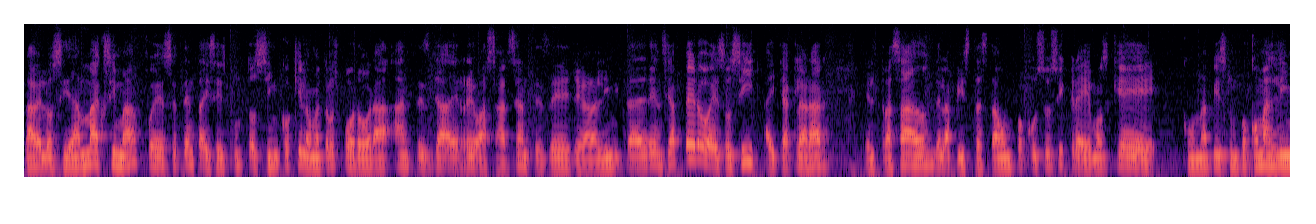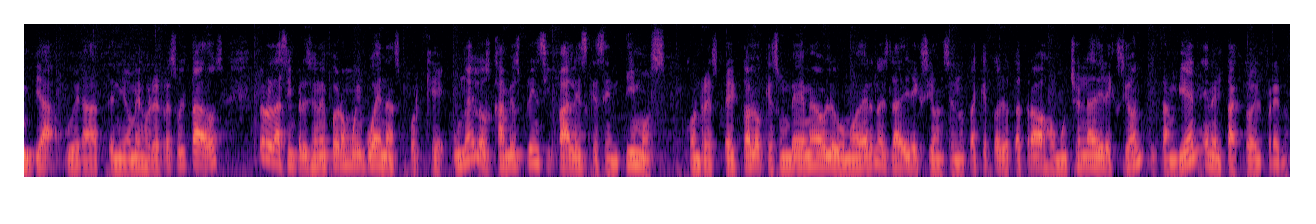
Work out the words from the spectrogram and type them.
la velocidad máxima fue de 76.5 kilómetros por hora antes ya de rebasarse, antes de llegar al límite de adherencia. Pero eso sí, hay que aclarar, el trazado de la pista está un poco sucio y creemos que con una pista un poco más limpia hubiera tenido mejores resultados, pero las impresiones fueron muy buenas porque uno de los cambios principales que sentimos con respecto a lo que es un BMW moderno es la dirección. Se nota que Toyota trabajó mucho en la dirección y también en el tacto del freno.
